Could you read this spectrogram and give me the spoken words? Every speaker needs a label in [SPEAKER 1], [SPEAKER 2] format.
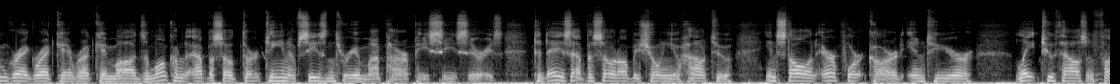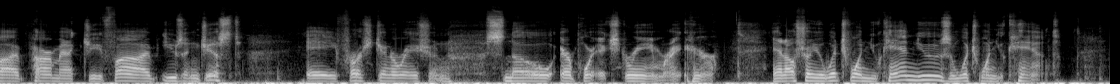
[SPEAKER 1] I'm Greg Hrutkay, Hrutkay Mods, and welcome to episode 13 of season 3 of my PowerPC series. Today's episode I'll be showing you how to install an airport card into your late 2005 Power Mac G5 using just a first generation Snow Airport Extreme right here. And I'll show you which one you can use and which one you can't.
